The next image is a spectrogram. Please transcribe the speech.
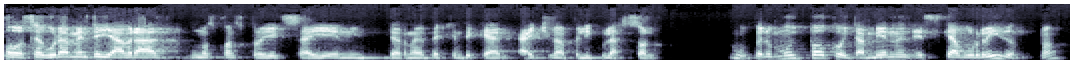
O seguramente ya habrá unos cuantos proyectos ahí en internet de gente que ha, ha hecho una película solo, pero muy poco y también es que aburrido, ¿no?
